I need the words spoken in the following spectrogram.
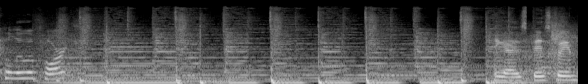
Kalua pork? Hey guys, basically,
